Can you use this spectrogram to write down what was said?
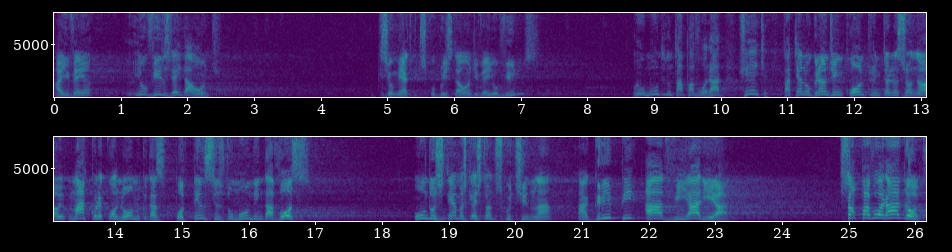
Aí vem e o vírus veio da onde? Porque se o médico descobrisse da onde veio o vírus, o mundo não está apavorado. Gente, está tendo um grande encontro internacional macroeconômico das potências do mundo em Davos. Um dos temas que estão discutindo lá, a gripe aviária. Estão apavorados.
